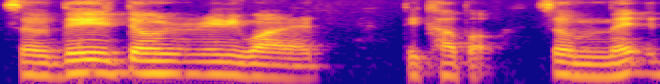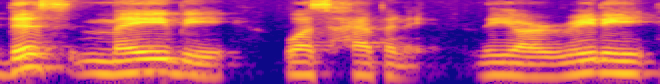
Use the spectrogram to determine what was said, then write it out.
so they don't really want to decouple. So may, this may be what's happening they are really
